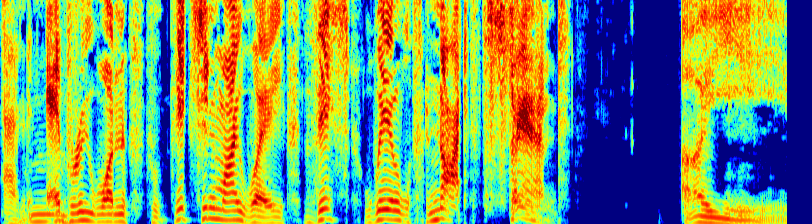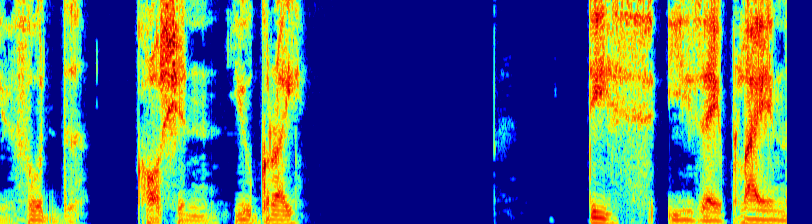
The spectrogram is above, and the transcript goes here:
and mm. everyone who gets in my way, this will not stand. I would caution you, Gray. This is a plane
